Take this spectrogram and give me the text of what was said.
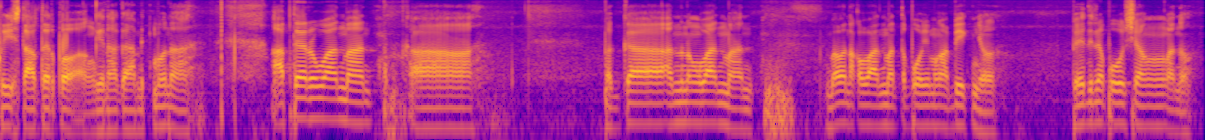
pre-starter po ang ginagamit muna. After one month ah pagka ano ng one month bawa naka one month na po yung mga bake nyo pwede na po siyang ano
